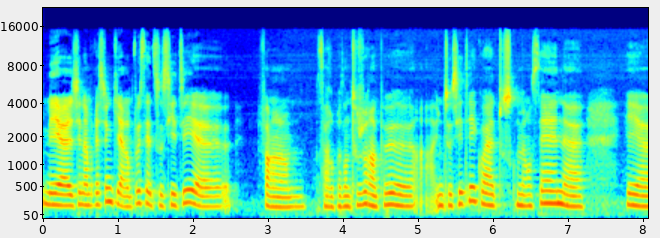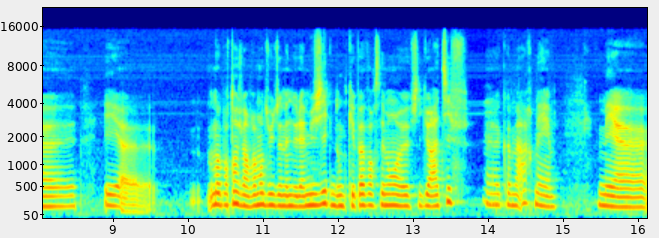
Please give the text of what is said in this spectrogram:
Mais j'ai l'impression qu'il y a un peu cette société. Enfin, ça représente toujours un peu une société, quoi, tout ce qu'on met en scène. et et moi, pourtant, je viens vraiment du domaine de la musique, donc qui est pas forcément euh, figuratif euh, comme art, mais mais euh,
